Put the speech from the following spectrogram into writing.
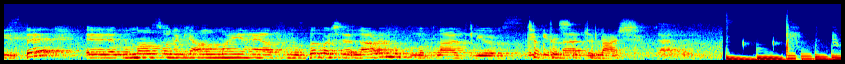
biz de. Ee, bundan sonraki Almanya hayatınızda başarılar ve mutluluklar diliyoruz. Çok teşekkürler. Rica ederim.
